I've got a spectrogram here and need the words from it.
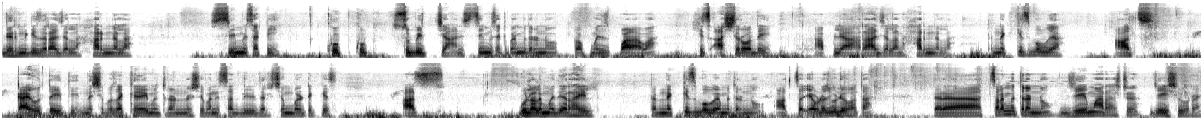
घरनिकेचा राजाला हारण्याला सेमीसाठी खूप खूप शुभेच्छा. आणि सेमीसाठी पण मित्रांनो टॉपमध्येच पळावा. हेच आशीर्वाद आहे आपल्या राजाला आणि हारण्याला. तर नक्कीच बघूया. आज काय होतं इथे नशिबाचा खेळ आहे मित्रांनो. नशिबाने साथ दिली तर शंभर टक्केच आज गुलालामध्ये राहील. तर नक्कीच बघूया मित्रांनो. आजचा एवढाच व्हिडिओ होता. तर चला मित्रांनो जय महाराष्ट्र जय शिवराय.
